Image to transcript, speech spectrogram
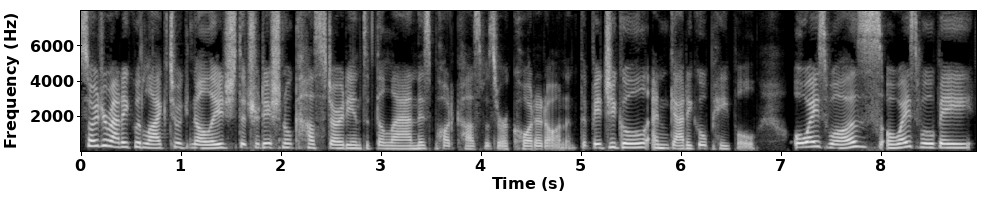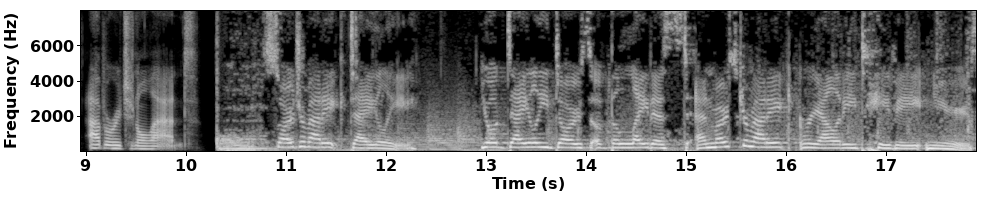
So Dramatic would like to acknowledge the traditional custodians of the land this podcast was recorded on, the Bidjigal and Gadigal people. Always was, always will be Aboriginal land. So Dramatic Daily. Your daily dose of the latest and most dramatic reality TV news.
